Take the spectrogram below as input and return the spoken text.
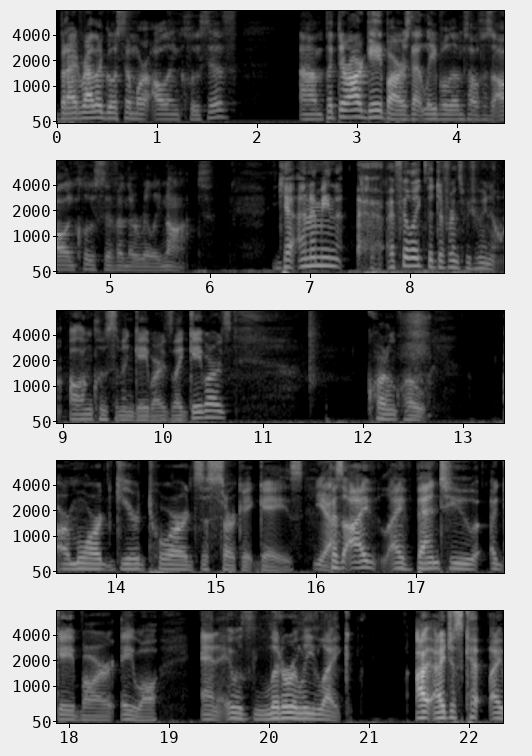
but I'd rather go somewhere all inclusive. Um, but there are gay bars that label themselves as all inclusive, and they're really not. Yeah, and I mean, I feel like the difference between all inclusive and gay bars, like gay bars, quote unquote, are more geared towards the circuit gays. Yeah. Because I've I've been to a gay bar, AWOL, and it was literally like I, I just kept I,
